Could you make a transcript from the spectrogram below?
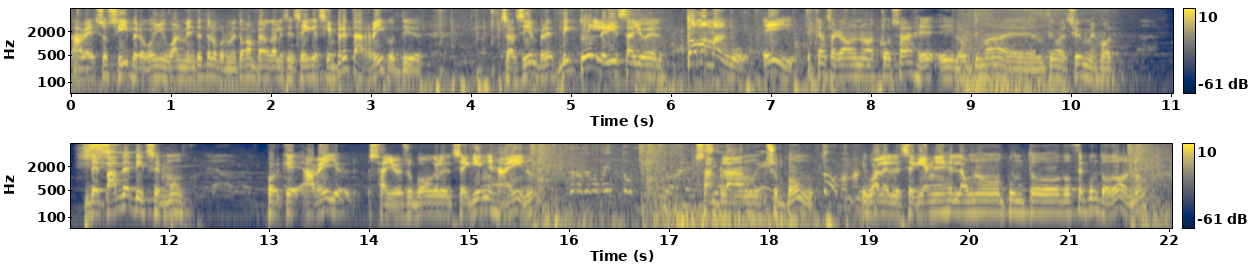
A ver, eso sí, pero coño, igualmente te lo prometo, campeón Kali Sensei Que siempre está rico, tío. O sea, siempre. Víctor le dice a Joel ¡Toma mango! Ey, es que han sacado nuevas cosas eh, Y la última, eh, la última versión es mejor. De paz de Pixelmon Porque, a ver, yo, o sea, yo supongo que el Sekian es ahí, ¿no? O sea, en plan, supongo. Igual el Sekian es en la 1.12.2, ¿no?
